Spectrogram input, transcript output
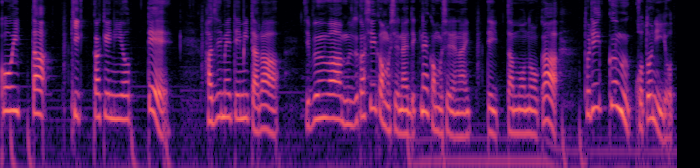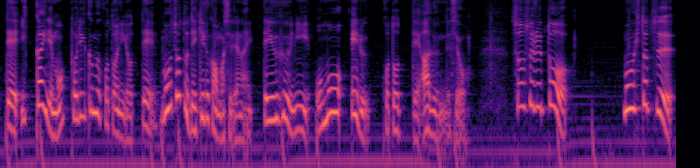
こういったきっかけによって始めてみたら自分は難しいかもしれないできないかもしれないっていったものが取り組むことによって1回でも取り組むことによってもうちょっとできるかもしれないっていうふうに思えることってあるんですよ。そうするともう一つ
